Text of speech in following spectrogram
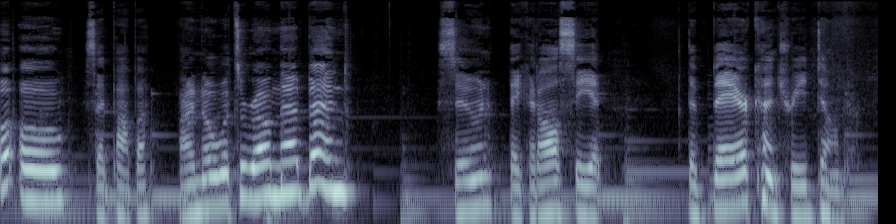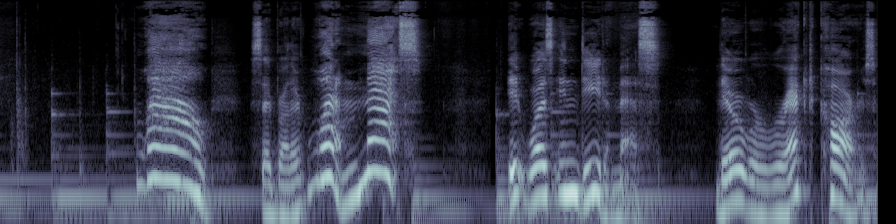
Uh oh, said Papa. I know what's around that bend. Soon they could all see it the Bear Country dump. Wow, said Brother. What a mess! It was indeed a mess. There were wrecked cars,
